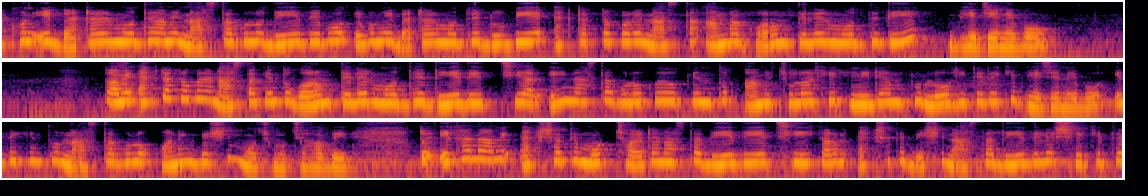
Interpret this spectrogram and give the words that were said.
এখন এই ব্যাটারের মধ্যে আমি নাস্তাগুলো দিয়ে দেব এবং এই ব্যাটারের মধ্যে ডুবিয়ে একটা একটা করে নাস্তা আমরা গরম তেলের মধ্যে দিয়ে ভেজে নেব। আমি একটা একটা করে নাস্তা কিন্তু গরম তেলের মধ্যে দিয়ে দিচ্ছি, আর এই নাস্তাগুলোকেও কিন্তু আমি চুলার হিট মিডিয়াম টু লো হিটে রেখে ভেজে নেব। এতে কিন্তু নাস্তাগুলো অনেক বেশি মোচমুচে হবে। তো এখানে আমি একসাথে মোট ছয়টা নাস্তা দিয়ে দিয়েছি, কারণ একসাথে বেশি নাস্তা দিয়ে দিলে সেক্ষেত্রে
